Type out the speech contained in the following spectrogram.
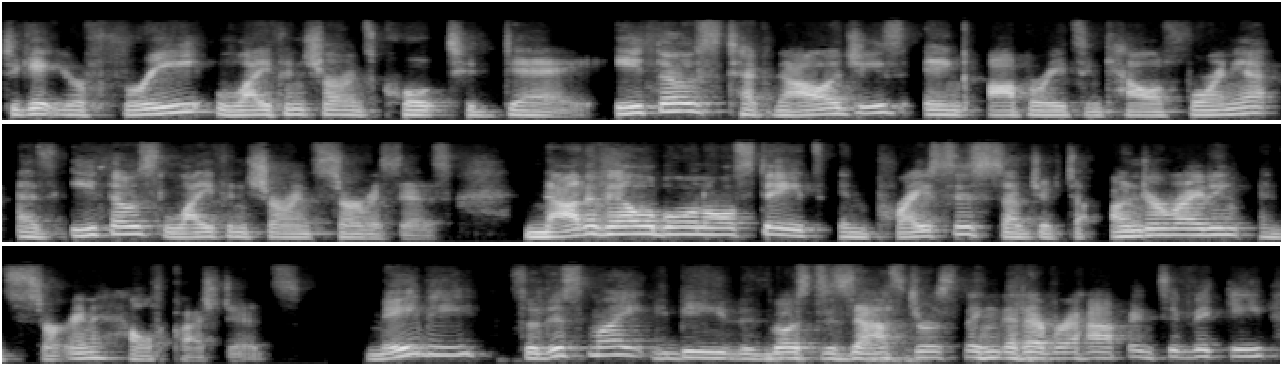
to get your free life insurance quote today. Ethos Technologies Inc. operates in California as Ethos Life Insurance Services. Not available in all states and prices subject to underwriting and certain health questions. Maybe. So this might be the most disastrous thing that ever happened to Vicki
